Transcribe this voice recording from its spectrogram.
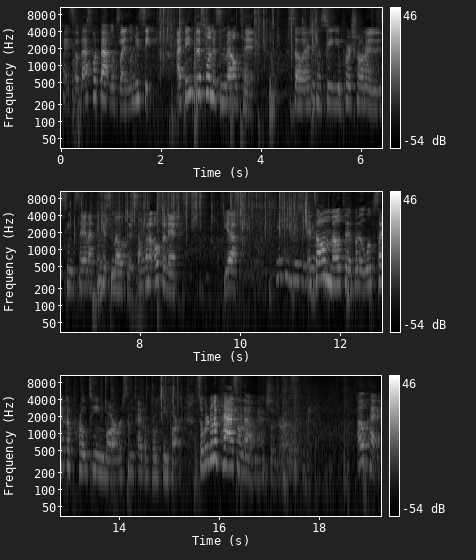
okay, so that's what that looks like. Let me see. I think this one is melted. So as you can see, you push on it and it sinks in. I think it's melted. So I'm gonna open it. Yep, it's all melted, but it looks like a protein bar or some type of protein bar. So we're gonna pass on that one actually, girls. Okay.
